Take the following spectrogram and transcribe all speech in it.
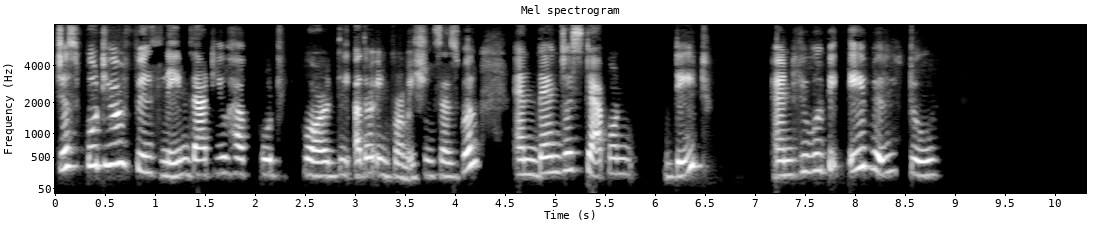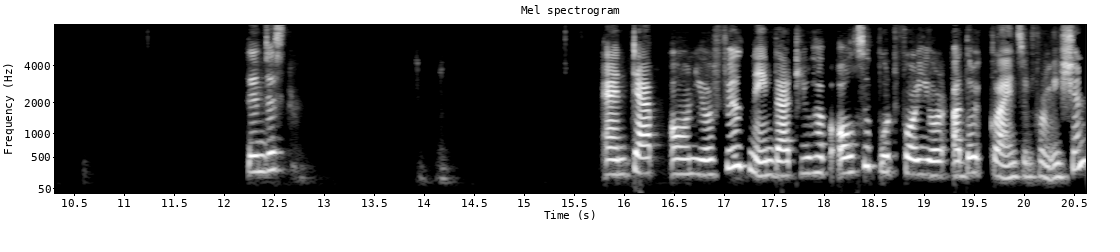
just put your field name that you have put for the other informations as well and then just tap on date and you will be able to then just and tap on your field name that you have also put for your other clients information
